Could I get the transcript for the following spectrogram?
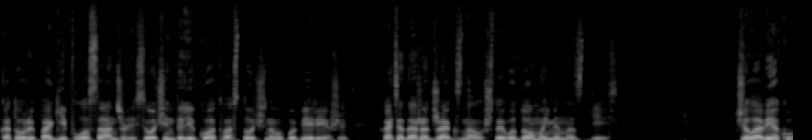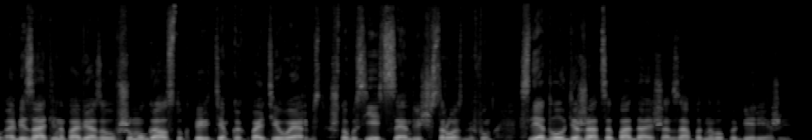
который погиб в Лос-Анджелесе очень далеко от восточного побережья, хотя даже Джек знал, что его дом именно здесь. Человеку, обязательно повязывавшему галстук перед тем, как пойти в Эрбист, чтобы съесть сэндвич с ростбифом, следовало держаться подальше от западного побережья.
